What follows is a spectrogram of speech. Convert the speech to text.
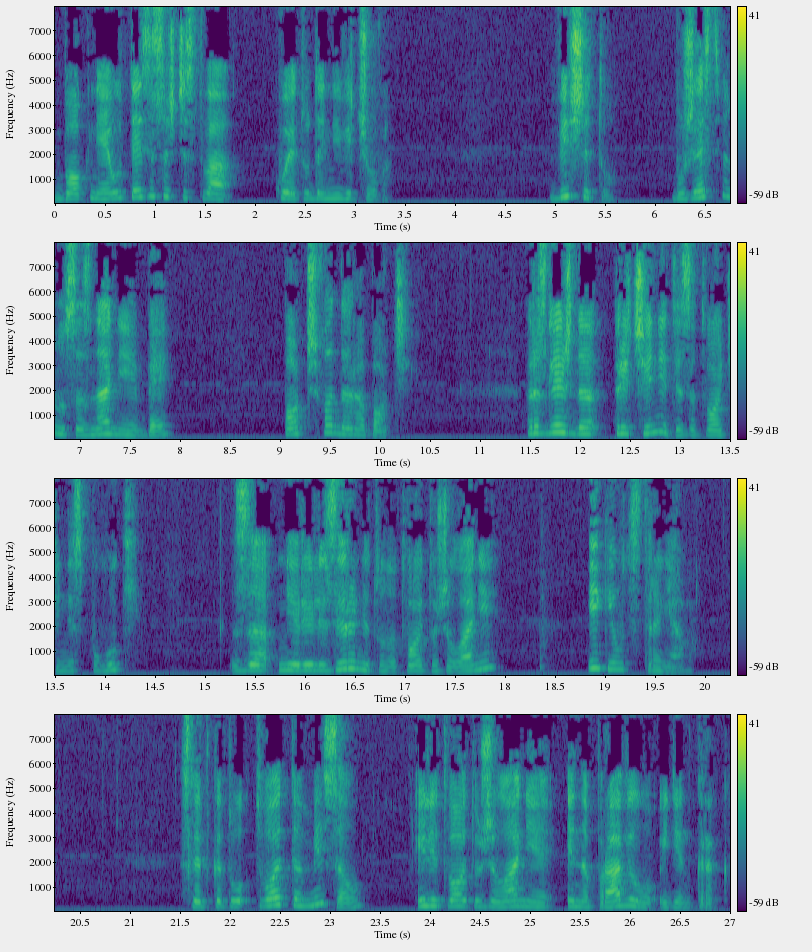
Бог не е от тези същества, което да ни ви чува. Висшето, божествено съзнание Б почва да работи. Разглежда причините за твоите несполуки, за нереализирането на твоето желание и ги отстранява. След като твоята мисъл или твоето желание е направило един кръг,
